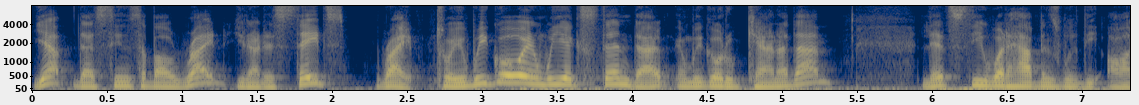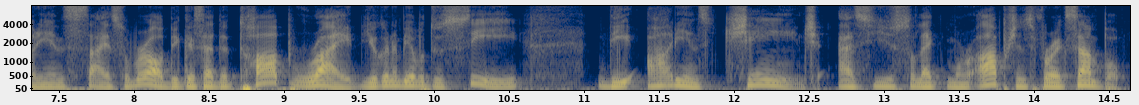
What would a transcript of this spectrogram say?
Yep, that seems about right. United States, right. So if we go and we extend that and we go to Canada, let's see what happens with the audience size overall. Because at the top right, you're to be able to see the audience change as you select more options. For example,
